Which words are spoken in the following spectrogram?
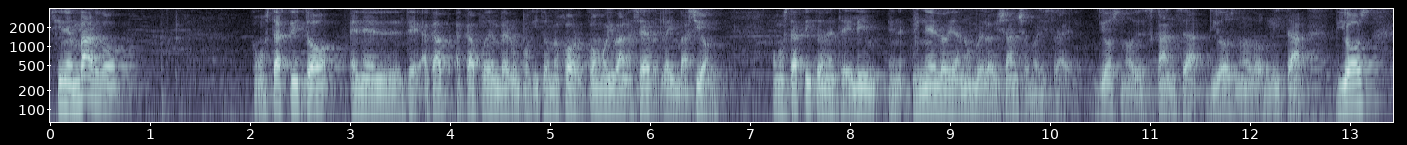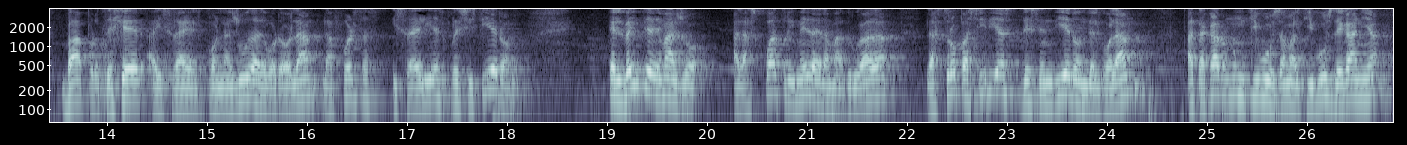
Sin embargo, como está escrito en el... Acá, acá pueden ver un poquito mejor cómo iban a hacer la invasión. Como está escrito en el Teilim, en Inelo y Anúmbelo y Israel. Dios no descansa, Dios no dormita, Dios va a proteger a Israel. Con la ayuda de Boreolam, las fuerzas israelíes resistieron. El 20 de mayo, a las 4 y media de la madrugada, las tropas sirias descendieron del Golán, atacaron un se llama el kibús de Gania,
